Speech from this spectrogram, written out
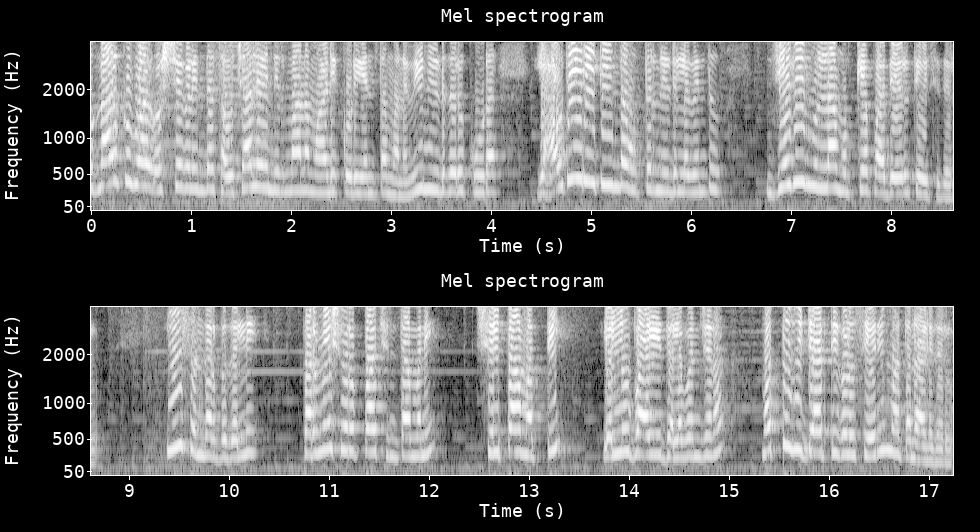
ಮೂರ್ನಾಲ್ಕು ವರ್ಷಗಳಿಂದ ಶೌಚಾಲಯ ನಿರ್ಮಾಣ ಮಾಡಿಕೊಡಿ ಅಂತ ಮನವಿ ನೀಡಿದರೂ ಕೂಡ ಯಾವುದೇ ರೀತಿಯಿಂದ ಉತ್ತರ ನೀಡಿಲ್ಲವೆಂದು ಜೆವಿ ಮುಲ್ಲಾ ಮುಖ್ಯೋಪಾಧ್ಯಾಯರು ತಿಳಿಸಿದರು. ಈ ಸಂದರ್ಭದಲ್ಲಿ ಪರಮೇಶ್ವರಪ್ಪ ಚಿಂತಾಮಣಿ, ಶಿಲ್ಪಾ ಮತ್ತಿ ಎಲ್ಲುಬಾಯಿ ದಲವಂಜನ ಮತ್ತು ವಿದ್ಯಾರ್ಥಿಗಳು ಸೇರಿ ಮಾತನಾಡಿದರು.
